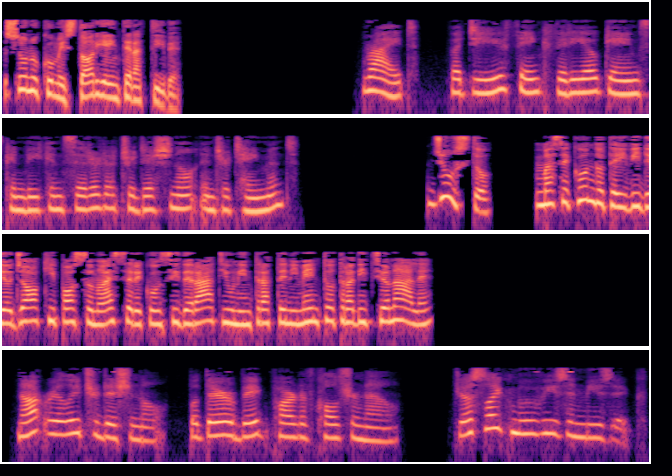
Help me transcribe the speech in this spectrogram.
Sono come storie interattive. Right, but do you think video games can be considered a traditional entertainment? Giusto. Ma secondo te i videogiochi possono essere considerati un intrattenimento tradizionale? Not really traditional, but they're a big part of culture now. Just like movies and music.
